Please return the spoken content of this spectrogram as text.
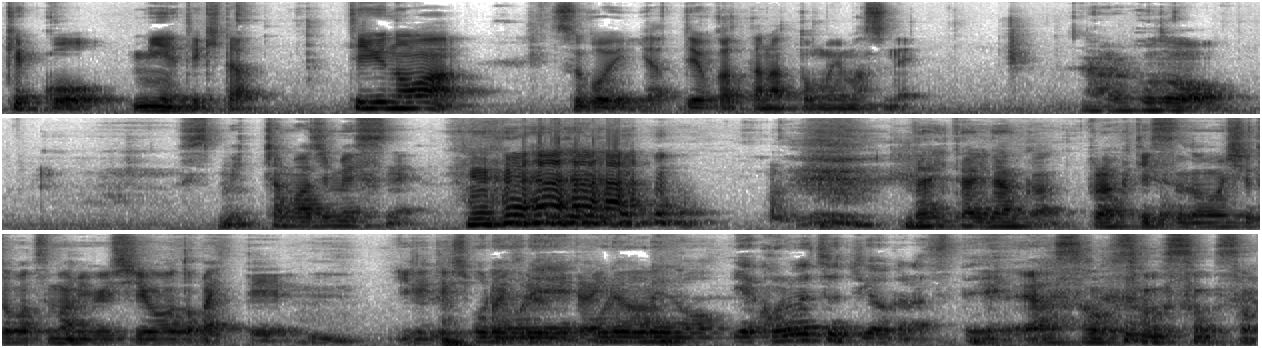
結構見えてきたっていうのは、すごいやってよかったなと思いますね。なるほど。めっちゃ真面目っすね。大体なんか、プラクティスの美味しいとこつまみ食いしようとか言って、入れて失俺、俺敗するみ、たいな。俺、俺の、いや、これはちょっと違うからっつって。いや、そうそうそうそう、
